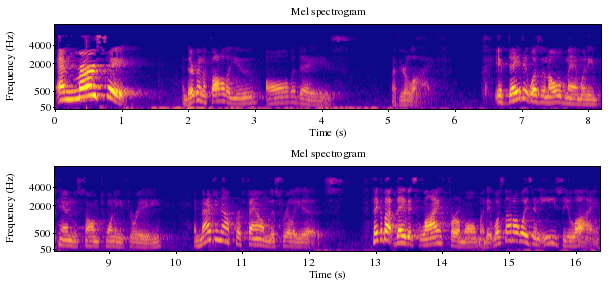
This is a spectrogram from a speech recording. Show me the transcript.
and mercy. And they're going to follow you all the days of your life. If David was an old man when he penned Psalm 23, imagine how profound this really is. Think about David's life for a moment. It was not always an easy life.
